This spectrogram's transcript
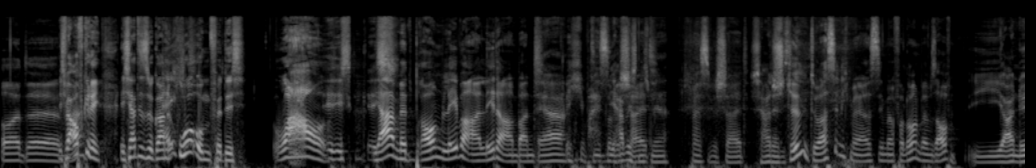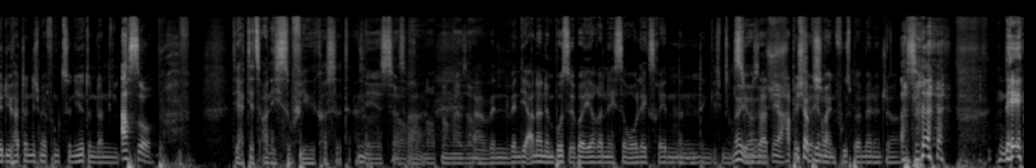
und, äh, Ich war ja. aufgeregt. Ich hatte sogar Echt? eine Uhr um für dich. Wow! Ich, ich, ja, mit braunem Leber Lederarmband. ja, Ich weiß die, die habe ich Bescheid. nicht mehr. Ich weiß Bescheid. Schade. Stimmt, du hast sie nicht mehr, hast sie mal verloren beim Saufen. Ja, nee, die hat dann nicht mehr funktioniert und dann Ach so. die hat jetzt auch nicht so viel gekostet. Also, nee, ist ja auch war- in Ordnung. Also. Ja, wenn, wenn die anderen im Bus über ihre nächste Rolex reden, dann Mhm. denke ich mir, naja, gesagt, ich, ja, hab ich ich habe ja hier schon. meinen Fußballmanager. Also, nee,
